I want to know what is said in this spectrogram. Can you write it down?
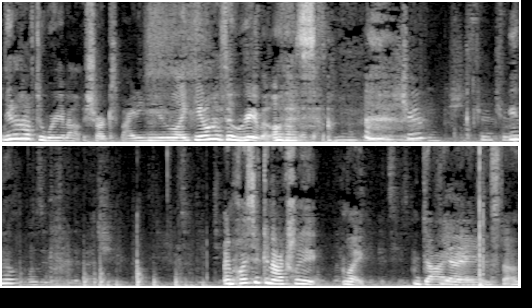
you don't have to worry about sharks biting you. Like you don't have to worry about all that stuff. True. True. True. You know. And plus, you can actually like dive Yeah, in yeah. and stuff.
